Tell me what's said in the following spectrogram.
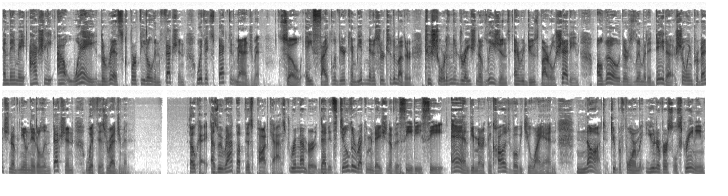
and they may actually outweigh the risk for fetal infection with expectant management. So, acyclovir can be administered to the mother to shorten the duration of lesions and reduce viral shedding, although there's limited data showing prevention of neonatal infection with this regimen. Okay, as we wrap up this podcast, remember that it's still the recommendation of the CDC and the American College of OBGYN not to perform universal screening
